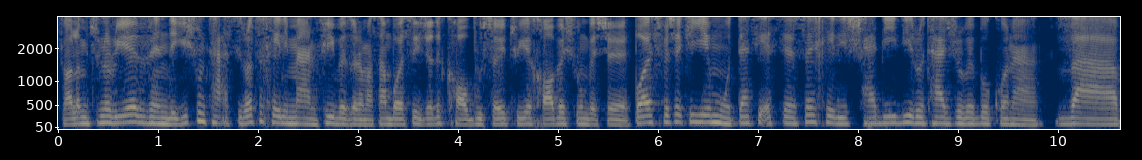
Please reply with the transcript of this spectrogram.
که حالا می‌تونه روی زندگیشون تاثیرات خیلی منفی بذاره. مثلا باعث ایجاد کابوسایی توی خوابشون بشه. باعث بشه که یه مدتی استرس خیلی شدیدی رو تجربه بکنن و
